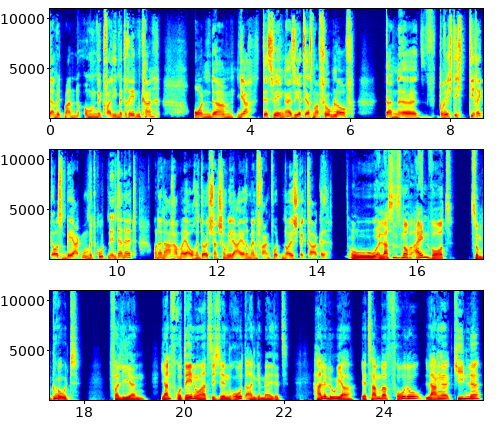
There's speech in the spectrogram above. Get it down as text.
damit man um eine Quali mitreden kann. Und ähm, ja, deswegen, also jetzt erstmal Firmenlauf, dann äh, berichte ich direkt aus den Bergen mit gutem Internet. Und danach haben wir ja auch in Deutschland schon wieder Ironman Frankfurt, ein neues Spektakel. Oh, lass uns noch ein Wort zum Goat verlieren. Jan Frodeno hat sich in Rot angemeldet. Halleluja. Jetzt haben wir Frodo, Lange, Kienle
